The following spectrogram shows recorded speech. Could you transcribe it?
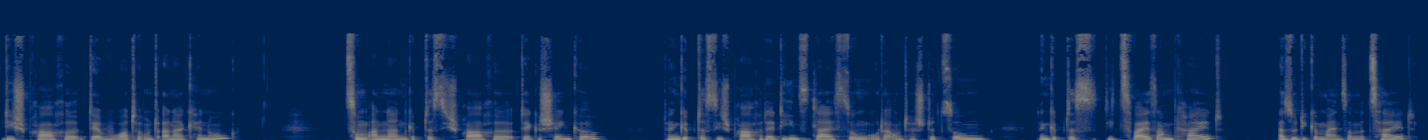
die Sprache der Worte und Anerkennung. Zum anderen gibt es die Sprache der Geschenke. Dann gibt es die Sprache der Dienstleistung oder Unterstützung. Dann gibt es die Zweisamkeit, also die gemeinsame Zeit.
